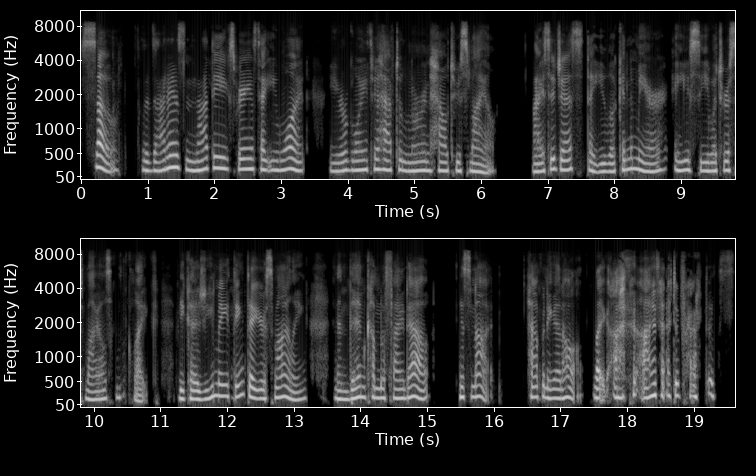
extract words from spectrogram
So, if that is not the experience that you want, you're going to have to learn how to smile. I suggest that you look in the mirror and you see what your smiles look like because you may think that you're smiling and then come to find out it's not happening at all. Like I, I've had to practice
